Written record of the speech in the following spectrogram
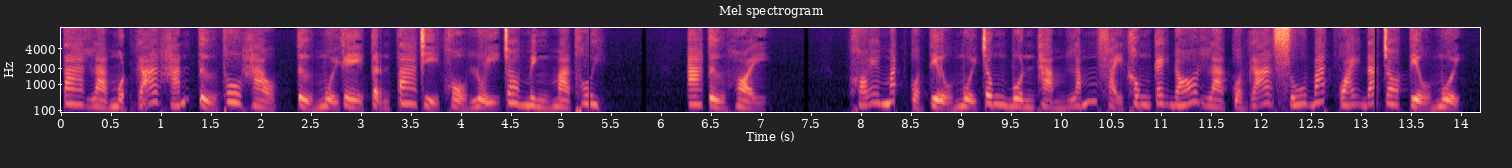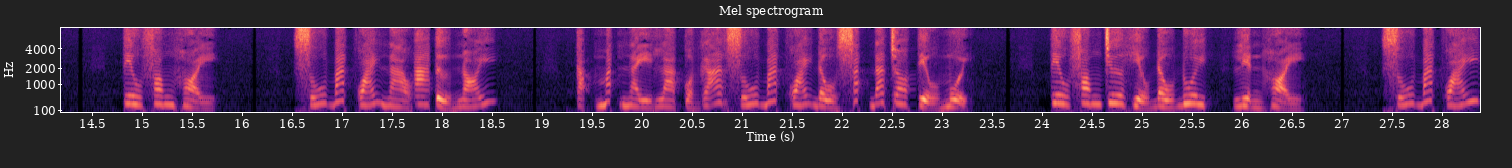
Ta là một gã hán tử thô hào, tử muội kề cận ta chỉ khổ lụy cho mình mà thôi. A tử hỏi. Khói mắt của tiểu muội trông buồn thảm lắm phải không cái đó là của gã xú bát quái đã cho tiểu muội. Tiêu phong hỏi. Xú bát quái nào A tử nói. Cặp mắt này là của gã xú bát quái đầu sắt đã cho tiểu muội. Tiêu phong chưa hiểu đầu đuôi, liền hỏi. Xú bát quái,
